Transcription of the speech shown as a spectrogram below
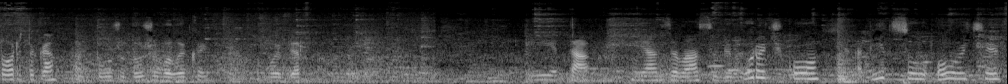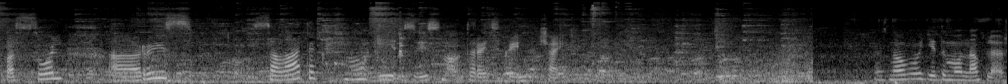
тортики. Дуже-дуже великий вибір. І так, я взяла собі курочку, піцу, овочі, фасоль, рис, салатик, ну і, звісно, турецький чай. Знову їдемо на пляж.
